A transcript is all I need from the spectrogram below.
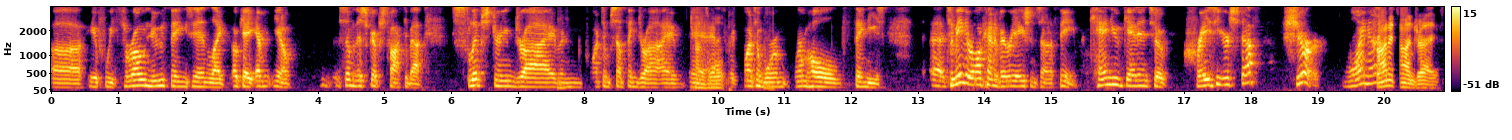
Uh, if we throw new things in, like okay, every, you know, some of the scripts talked about slipstream drive and quantum something drive and Transwarp. quantum worm wormhole thingies uh, to me, they're all kind of variations on a theme. Can you get into crazier stuff? Sure. Why not? Chronoton drive.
